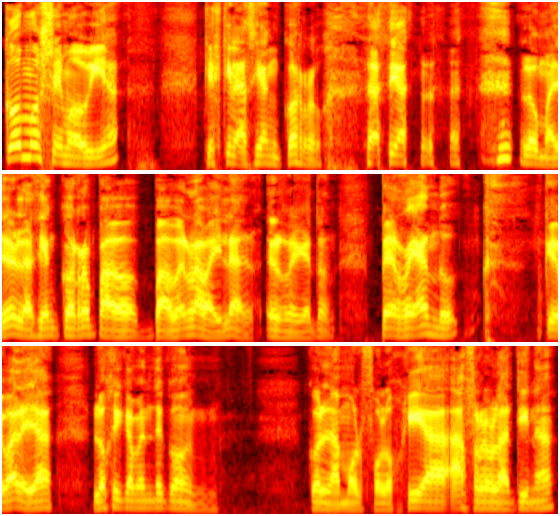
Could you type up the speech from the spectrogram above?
¿Cómo se movía? Que es que le hacían corro, le hacían, los mayores le hacían corro para verla bailar, el reggaetón, perreando, que vale ya, lógicamente con, con la morfología afrolatina,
